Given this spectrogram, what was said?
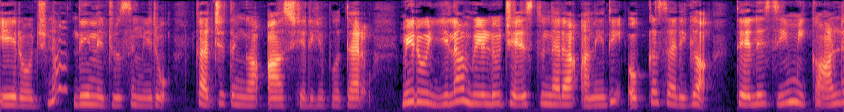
ఈ రోజున దీన్ని చూసి మీరు ఖచ్చితంగా ఆశ్చర్యపోతారు. మీరు ఇలా వీళ్ళు చేస్తున్నారా అనేది ఒక్కసారిగా తెలిసి మీ కాళ్ళ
